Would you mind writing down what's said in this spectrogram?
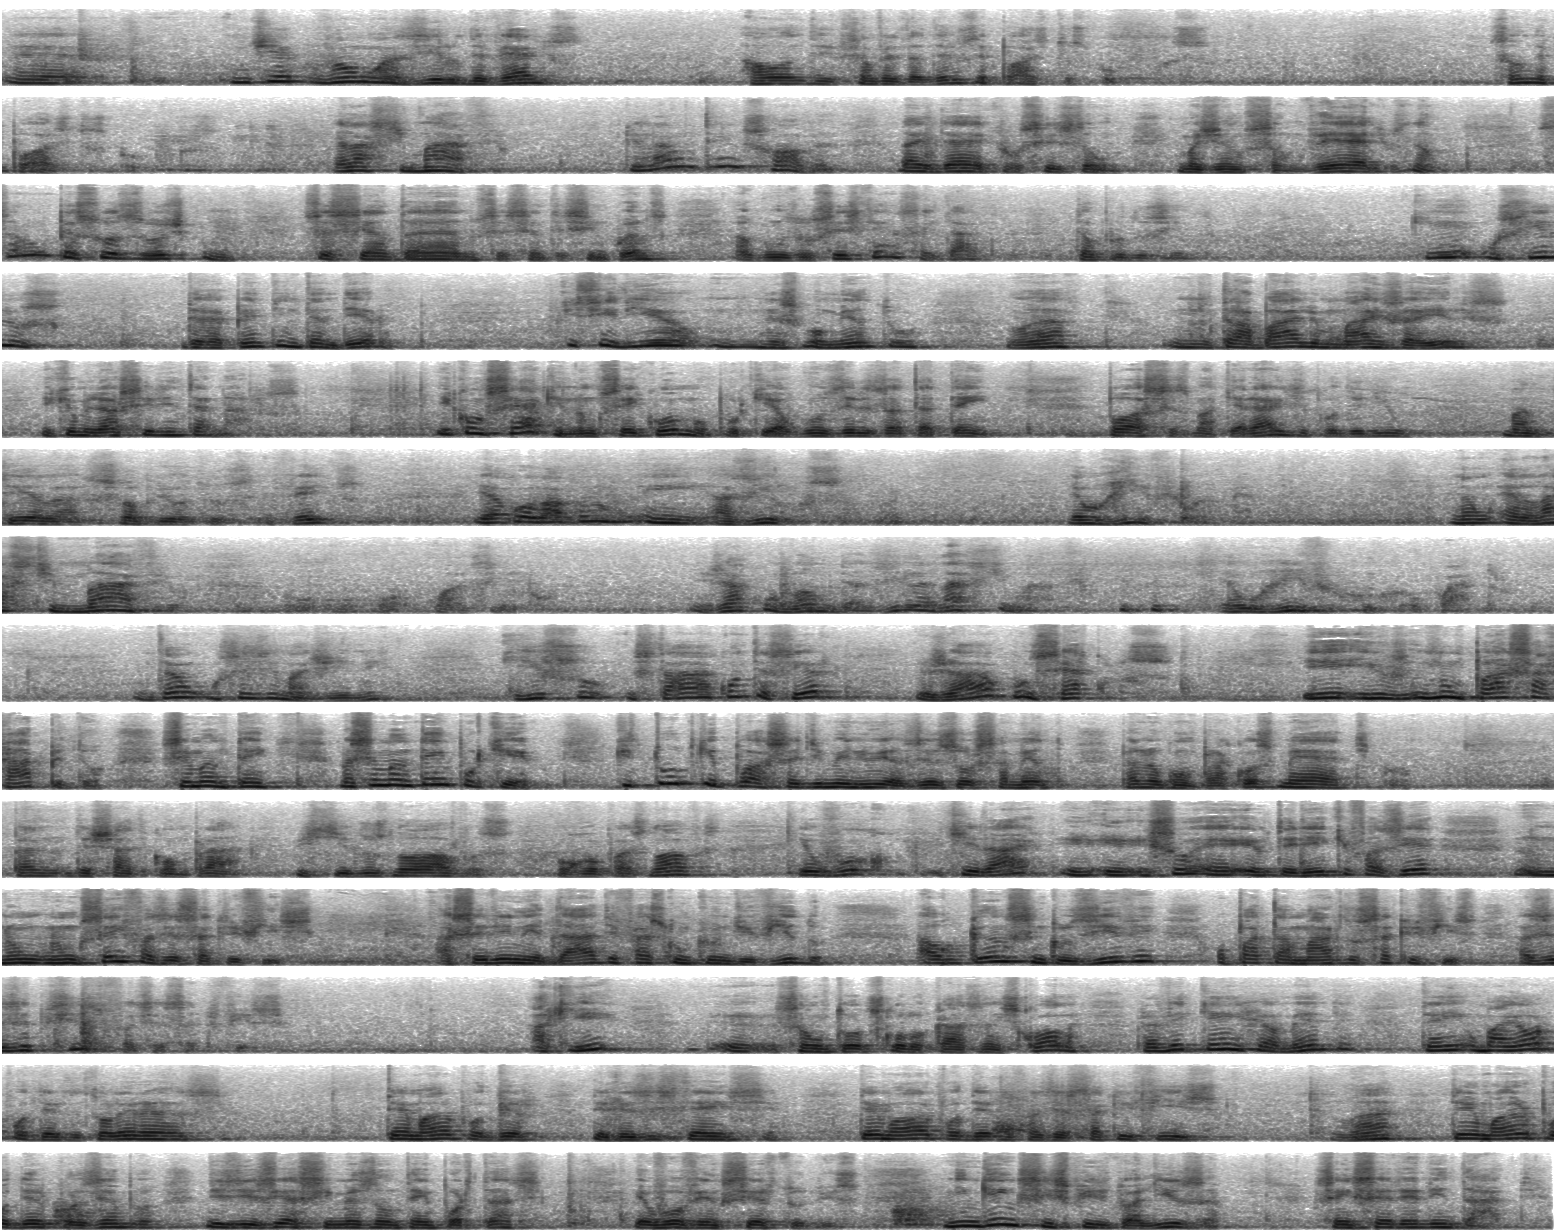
É, um dia vão a um asilo de velhos, onde são verdadeiros depósitos públicos. São depósitos. É lastimável, porque lá não tem só da ideia que vocês estão imaginando são velhos. Não. São pessoas hoje com 60 anos, 65 anos, alguns de vocês têm essa idade, estão produzindo. Que os filhos, de repente, entenderam que seria, nesse momento, não é, um trabalho mais a eles e que o melhor seria interná-los. E conseguem, não sei como, porque alguns deles até têm posses materiais e poderiam mantê-la sobre outros efeitos, e a colocam em asilos. É horrível. Não, é lastimável o, o, o asilo. Já com o nome de asilo é lastimável. É horrível o, quadro. Então, vocês imaginem que isso está a acontecer já há alguns séculos. E, e, não passa rápido, se mantém. Mas se mantém por quê? Que tudo que possa diminuir, às vezes, o orçamento para não comprar cosmético, para deixar de comprar vestidos novos ou roupas novas, eu vou tirar, isso é, eu teria que fazer, não, não sei fazer sacrifício. A serenidade faz com que o indivíduo alcance, inclusive, o patamar do sacrifício. Às vezes é preciso fazer sacrifício. Aqui são todos colocados na escola para ver quem realmente tem o maior poder de tolerância, tem o maior poder de resistência, tem o maior poder de fazer sacrifício, é? tem o maior poder, por exemplo, de dizer assim mesmo não tem importância, eu vou vencer tudo isso. Ninguém se espiritualiza sem serenidade.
